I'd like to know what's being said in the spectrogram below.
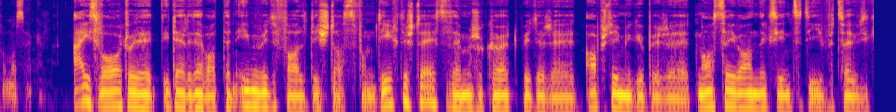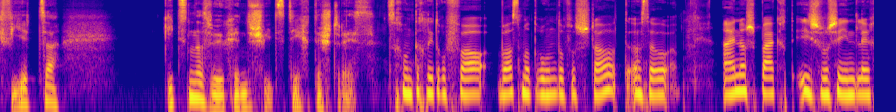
kann man sagen. Ein Wort, das in dieser Debatte immer wieder fällt, ist das vom Dichterstress. Das haben wir schon gehört bei der äh, Abstimmung über äh, die Masseneinwanderungsinitiative 2014. Gibt es denn das wirklich in der Schweiz, Dichterstress? Es kommt ein bisschen darauf an, was man darunter versteht. Also ein Aspekt ist wahrscheinlich,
